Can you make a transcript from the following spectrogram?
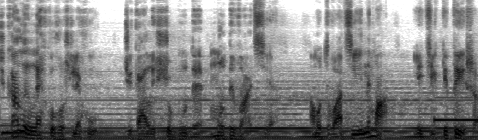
чекали легкого шляху, чекали, що буде мотивація. А мотивації нема. Є тільки тиша,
